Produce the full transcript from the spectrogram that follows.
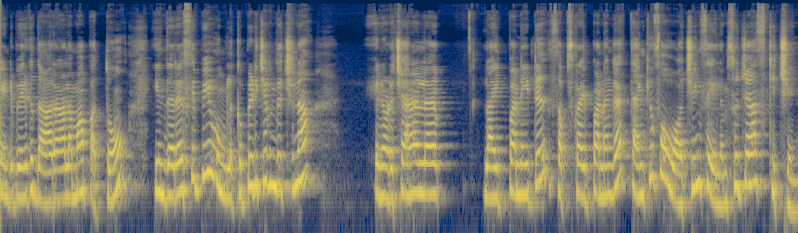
ரெண்டு பேருக்கு தாராளமாக பத்தும். இந்த ரெசிபி உங்களுக்கு பிடிச்சிருந்துச்சுன்னா என்னோடய சேனலை லைக் பண்ணிவிட்டு சப்ஸ்கிரைப் பண்ணுங்கள் தேங்க்யூ ஃபார் வாட்சிங் சேலம் சுஜாஸ் கிச்சன்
